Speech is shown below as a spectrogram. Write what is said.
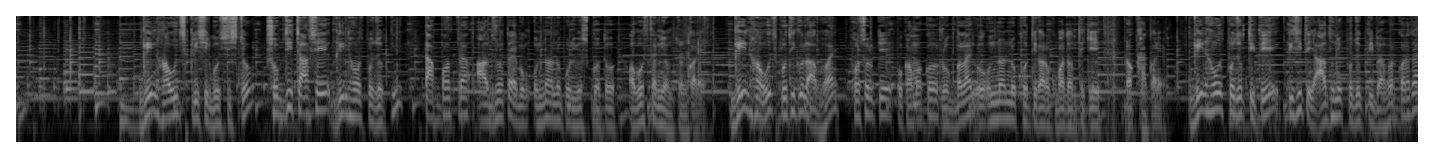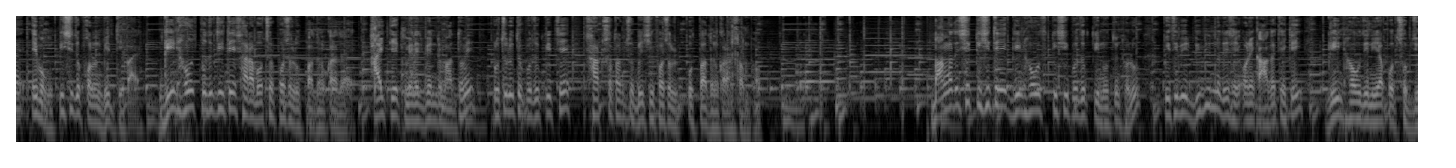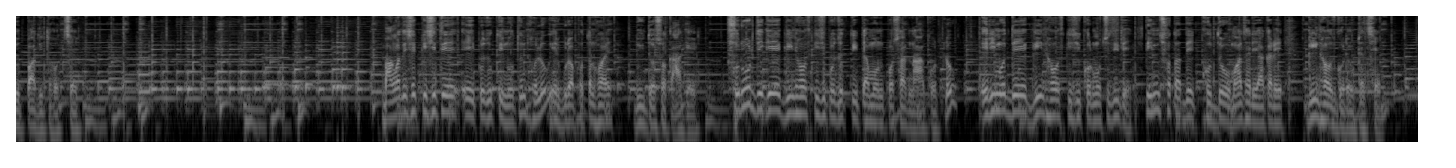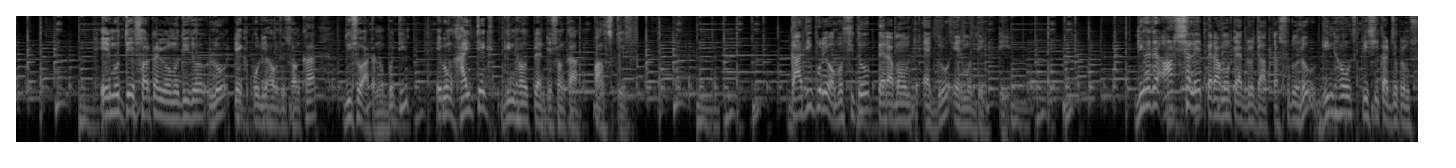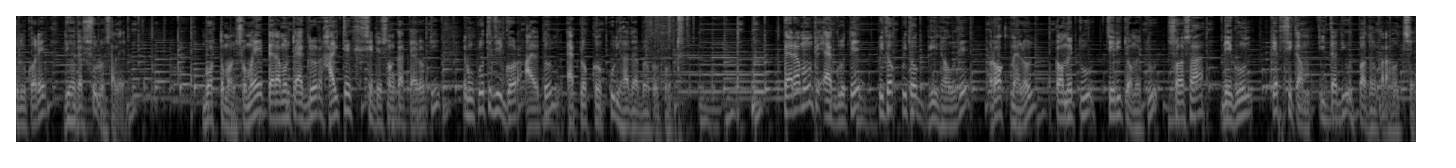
গ্রিন হাউস কৃষির বৈশিষ্ট্য, সবজি চাষে গ্রিন হাউস প্রযুক্তি, তাপমাত্রা, আর্দ্রতা এবং অন্যান্য পরিবেশগত অবস্থা নিয়ন্ত্রণ করে। গ্রিন হাউস প্রতিকূল আবহাওয়ায় ফসলকে পোকামাকড়, রোগবালাই ও অন্যান্য ক্ষতিকারক উপাদান থেকে রক্ষা করে। গ্রিন হাউস প্রযুক্তিতে কৃষিতে আধুনিক প্রযুক্তি ব্যবহার করা যায় এবং কৃষিজ ফলন বৃদ্ধি পায়। গ্রিন হাউস প্রযুক্তিতে সারা বছর ফসল উৎপাদন করা যায়। হাইটেক ম্যানেজমেন্টের মাধ্যমে প্রচলিত প্রযুক্তির চেয়ে ষাট শতাংশ বেশি ফসল উৎপাদন করা সম্ভব। বাংলাদেশের কৃষিতে গ্রিন হাউস কৃষি প্রযুক্তি নতুন হলেও পৃথিবীর বিভিন্ন দেশে অনেক আগে থেকেই গ্রিন হাউসে নিরাপদ সবজি উৎপাদিত হচ্ছে। বাংলাদেশের কৃষিতে এই প্রযুক্তি নতুন হলেও এর গুণাপতন হয় দুই দশক আগে। শুরুর দিকে গ্রিন হাউস কৃষি প্রযুক্তি তেমন প্রসার না করলেও এরই মধ্যে গ্রিন হাউস কৃষি কর্মসূচিতে তিন শতাধিক ক্ষুদ্র ও মাঝারি আকারে গ্রিন হাউস গড়ে উঠেছে। এর মধ্যে সরকারি অনুমোদিত লো টেক পলি হাউসের সংখ্যা দুইশো আটানব্বইটি এবং হাইটেক গ্রিন হাউস প্ল্যান্টের সংখ্যা পাঁচটি। গাজীপুরে অবস্থিত প্যারামাউন্ট অ্যাগ্রো এর মধ্যে একটি। দুই হাজার আট সালে প্যারামাউন্ট অ্যাগ্রো যাত্রা শুরু হলেও গ্রিন হাউস কৃষি কার্যক্রম শুরু করে দুই হাজার ষোলো সালে। বর্তমান সময়ে প্যারামাউন্ট অ্যাগ্রোর হাইটেক সেটের সংখ্যা তেরোটি এবং প্রতিটি গড় আয়তন এক লক্ষ কুড়ি হাজার বর্গ ফুট প্যারামাউন্ট অ্যাগ্রোতে পৃথক পৃথক গ্রিন হাউসে rock melon, tomato, cherry tomato, শসা, বেগুন, ক্যাপসিকাম ইত্যাদি উৎপাদন করা হচ্ছে।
